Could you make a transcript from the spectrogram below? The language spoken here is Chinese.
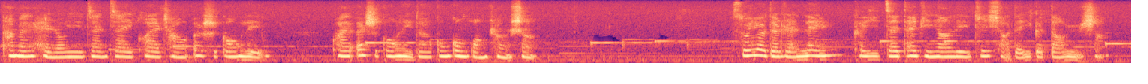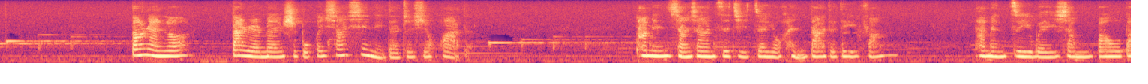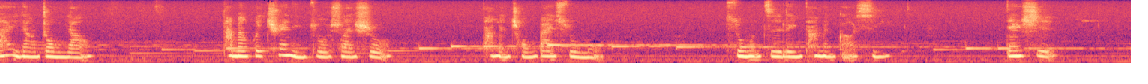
他们很容易站在一块长二十公里、宽二十公里的公共广场上。所有的人类。可以在太平洋里最小的一个岛屿上。当然了，大人们是不会相信你的这些话的。他们想象自己在有很大的地方，他们自以为像巴巴一样重要。他们会劝你做算术，他们崇拜树木。数目字令他们高兴，但是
